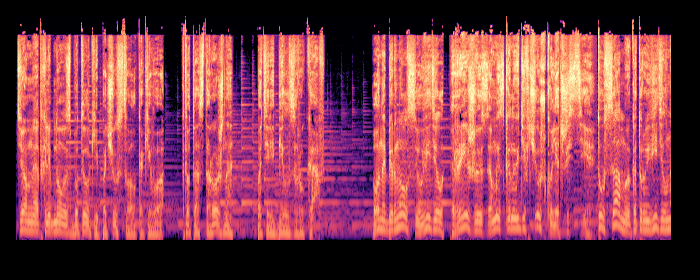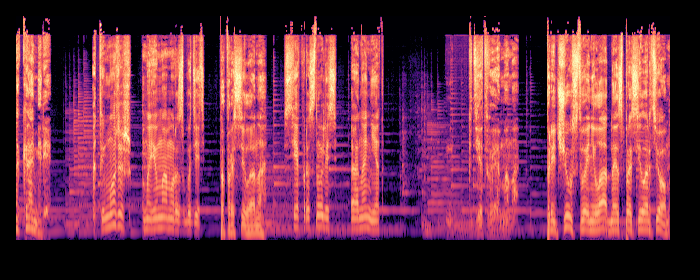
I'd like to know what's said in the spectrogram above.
Темный отхлебнул из бутылки и почувствовал, как его кто-то осторожно потеребил за рукав – он обернулся и увидел рыжую замызганную девчушку лет шести, ту самую, которую видел на камере. «А ты можешь мою маму разбудить?» – попросила она. «Все проснулись, а она нет». «Где твоя мама?» Причувствуя неладное, спросил Артем.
